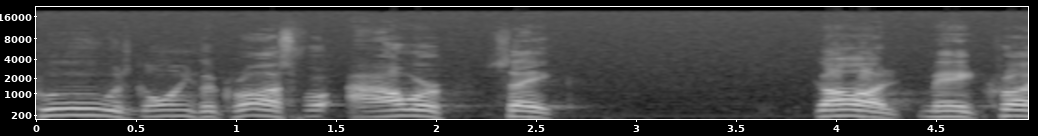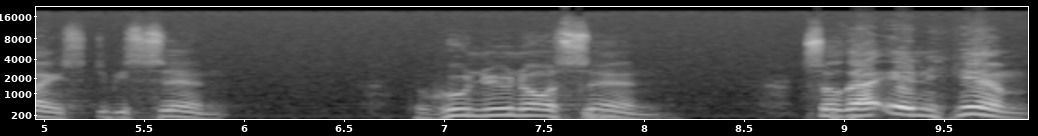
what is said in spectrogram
who was going to the cross for our sake. God made Christ to be sin, who knew no sin, so that in him,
